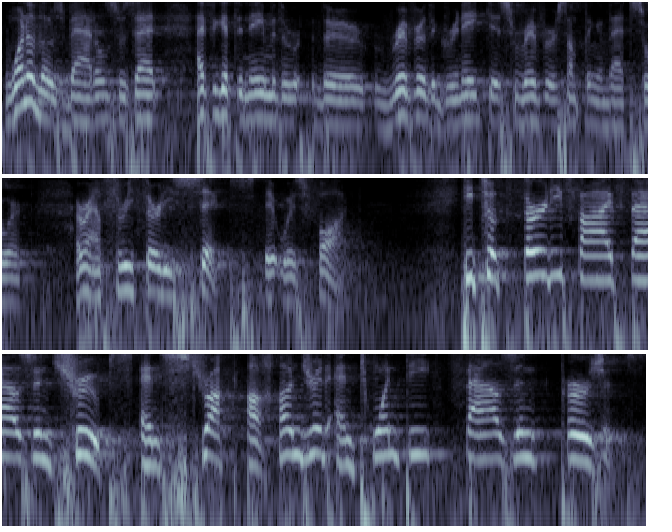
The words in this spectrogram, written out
One of those battles was at, I forget the name of the, the river, the Granicus River, or something of that sort. Around 336, it was fought. He took 35,000 troops and struck 120,000 Persians.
